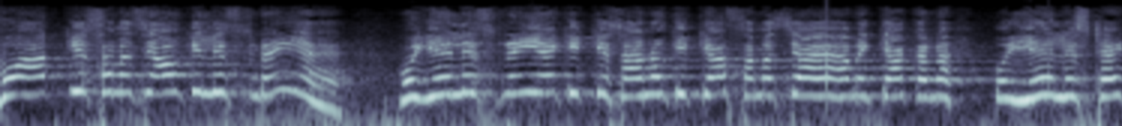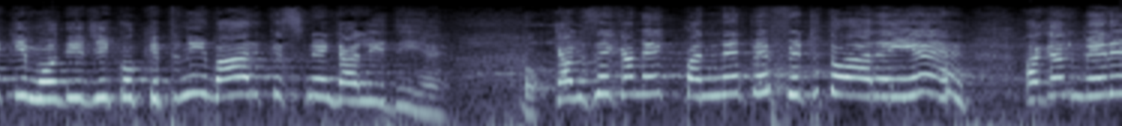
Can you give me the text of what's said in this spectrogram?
वो आपकी समस्याओं की लिस्ट नहीं है। वो ये लिस्ट नहीं है कि किसानों की क्या समस्या है हमें क्या करना वो ये लिस्ट है कि मोदी जी को कितनी बार किसने गाली दी है। कम से कम एक पन्ने पे फिट तो आ रही है। अगर मेरे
